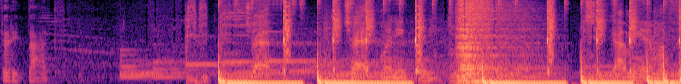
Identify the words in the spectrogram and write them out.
Very bad. Trap, trap, money, penny. Shit got me in my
